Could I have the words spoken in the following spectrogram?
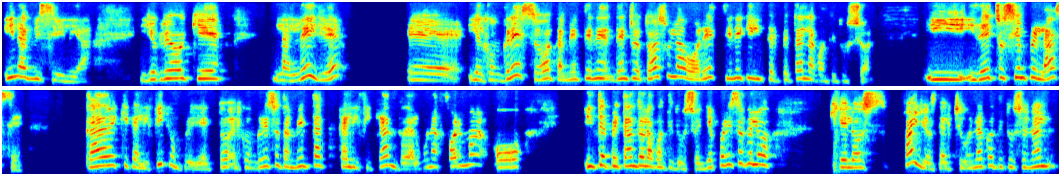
inadmisibilidad. Y yo creo que las leyes eh, y el Congreso también tiene, dentro de todas sus labores, tiene que interpretar la Constitución. Y, de hecho siempre lo hace. Cada vez que califica un proyecto, el Congreso también está calificando de alguna forma o interpretando la Constitución. Y es por eso que, lo, que los fallos del Tribunal Constitucional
